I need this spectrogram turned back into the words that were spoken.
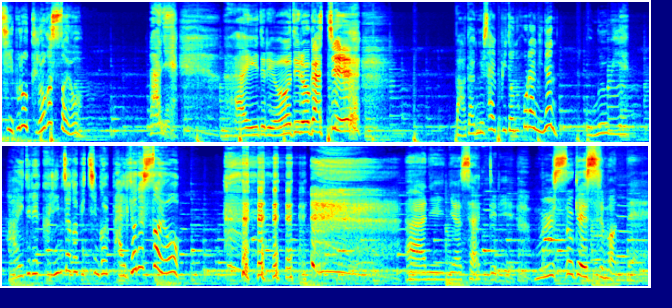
집으로 들어갔어요. 아니, 아이들이 어디로 갔지? 마당을 살피던 호랑이는 우물 위에 아이들의 그림자가 비친 걸 발견했어요. 아니, 이 녀석들이 물속에 숨었네.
